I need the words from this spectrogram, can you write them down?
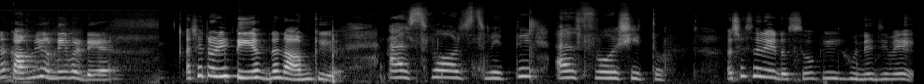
ਨਾ ਕੰਮ ਵੀ ਉਨੇ ਹੀ ਵੱਡੇ ਹੈ ਅੱਛਾ ਤੁਹਾਡੀ ਟੀਐਫ ਦਾ ਨਾਮ ਕੀ ਹੈ? S for Smiti S for Shitu ਅੱਛਾ ਸਰ ਇਹ ਦੱਸੋ ਕਿ ਹੁਣੇ ਜਿਵੇਂ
